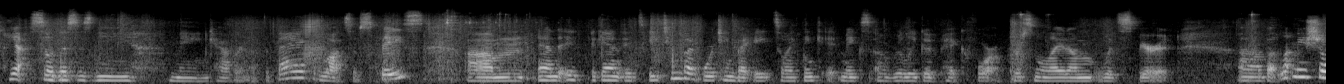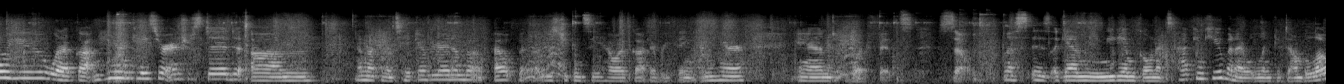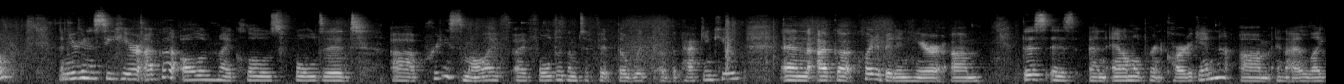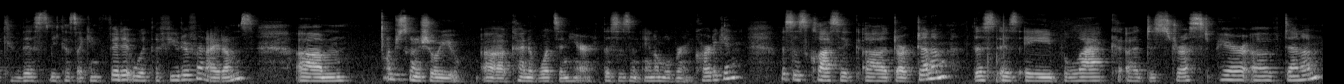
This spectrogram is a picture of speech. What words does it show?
yeah, so this is the main cavern of the bag, lots of space. Um, and it, again, it's 18 by 14 by 8, so I think it makes a really good pick for a personal item with spirit. Uh, but let me show you what I've gotten here in case you're interested. Um, I'm not going to take every item out, but at least you can see how I've got everything in here and what fits. So this is, again, the medium Gonex packing cube, and I will link it down below. And you're to see here, I've got all of my clothes folded uh, pretty small. I've, I folded them to fit the width of the packing cube. And I've got quite a bit in here. Um, this is an animal print cardigan. Um, and I like this because I can fit it with a few different items. Um, I'm just going to show you uh, kind of what's in here. This is an animal print cardigan. This is classic uh, dark denim. This is a black uh, distressed pair of denim.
